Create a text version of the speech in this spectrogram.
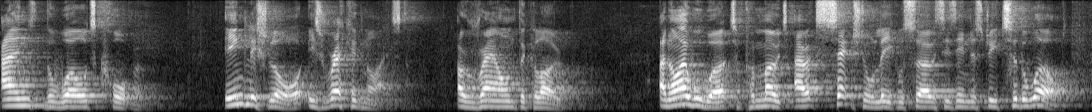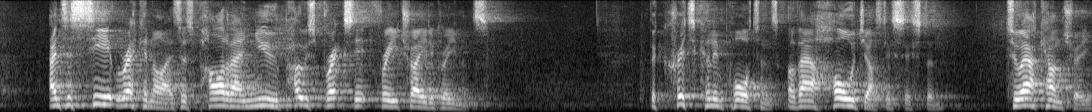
and the world's courtroom. English law is recognised around the globe and I will work to promote our exceptional legal services industry to the world and to see it recognised as part of our new post Brexit free trade agreements. The critical importance of our whole justice system to our country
